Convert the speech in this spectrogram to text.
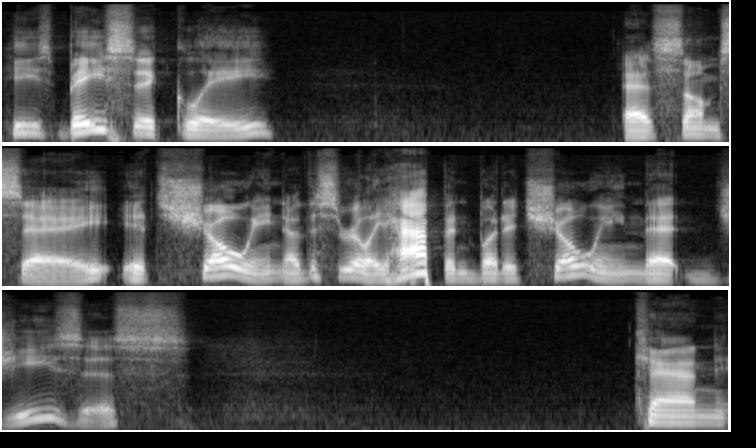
He's basically as some say, it's showing, now this really happened, but it's showing that Jesus can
